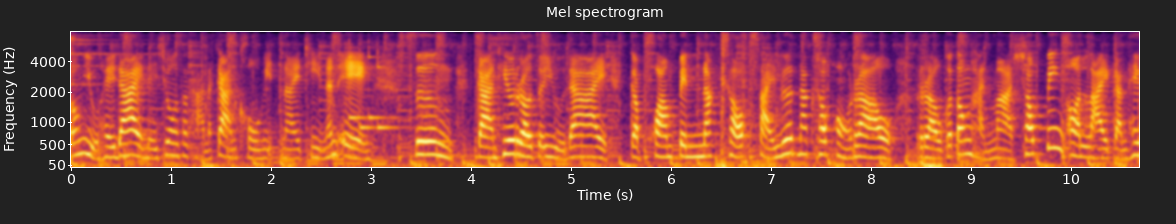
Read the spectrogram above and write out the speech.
ต้องอยู่ให้ได้ในช่วงสถานการณ์โควิด -19 นั่นเอง ซึ่งการที่เราจะอยู่ได้กับความเป็นนักช็อปสายเลือดนักช็อปของเรา เราก็ต้องหันมาช้อปปิ้งออนไลน์กันให้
